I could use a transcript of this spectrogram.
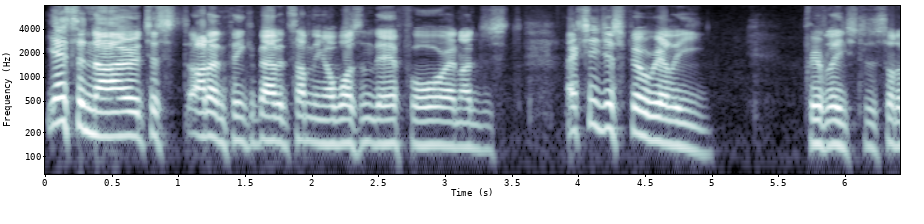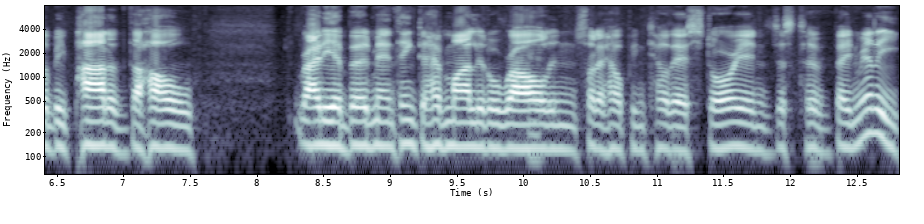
yes and no. Just I don't think about it. Something I wasn't there for, and I just actually just feel really privileged to sort of be part of the whole Radio Birdman thing, to have my little role in sort of helping tell their story, and just have been really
